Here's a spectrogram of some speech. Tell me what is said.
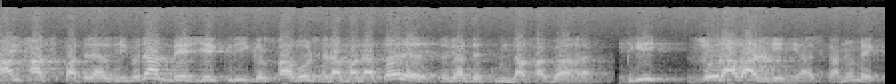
դանթած պատերազմի վրա մեր երկրի գլխավոր հրամանատարը, տվյալ դեպքում նախագահը, պիտի զորավար լինի, հասկանում եք։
